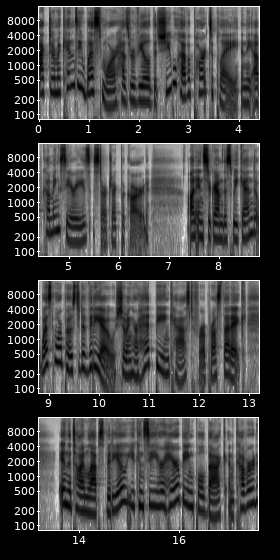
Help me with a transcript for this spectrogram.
Actor McKenzie Westmore has revealed that she will have a part to play in the upcoming series Star Trek Picard. On Instagram this weekend, Westmore posted a video showing her head being cast for a prosthetic. In the time lapse video, you can see her hair being pulled back and covered,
